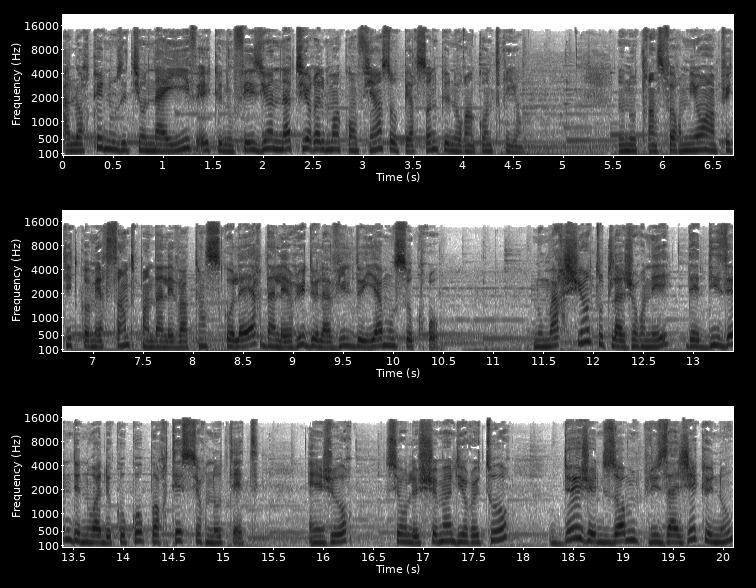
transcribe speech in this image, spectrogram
alors que nous étions naïves et que nous faisions naturellement confiance aux personnes que nous rencontrions. Nous nous transformions en petites commerçantes pendant les vacances scolaires dans les rues de la ville de Yamoussoukro. Nous marchions toute la journée, des dizaines de noix de coco portées sur nos têtes. Un jour, sur le chemin du retour, deux jeunes hommes plus âgés que nous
